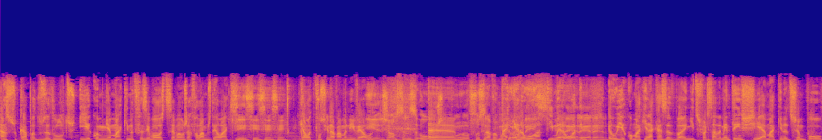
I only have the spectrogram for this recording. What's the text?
à socapa dos adultos, ia com a minha máquina de fazer bolas de sabão, já falámos dela aqui, Sim, sim, sim, sim. aquela que funcionava à manivela. E a Johnson's, o, o shampoo funcionava muito Pá, bem. era ótimo, era, ótimo. era, era. Eu ia com a máquina à casa de banho e disfarçadamente enchia a máquina de shampoo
